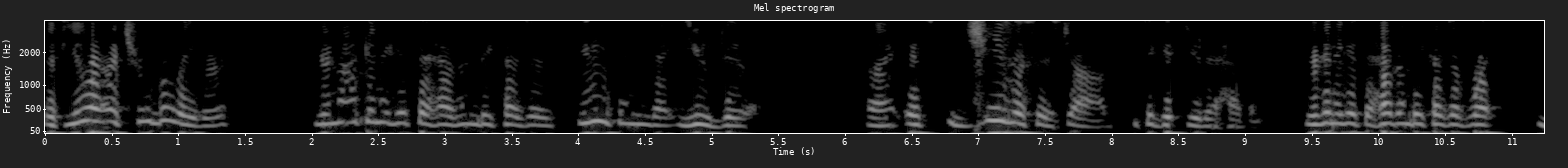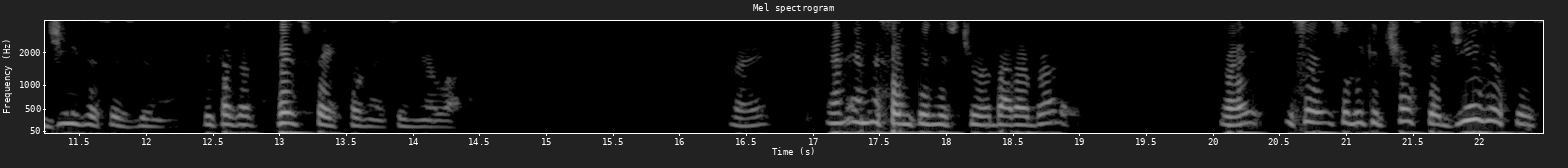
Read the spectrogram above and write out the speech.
If you are a true believer, you're not going to get to heaven because of anything that you do. Right? It's Jesus' job to get you to heaven. You're going to get to heaven because of what Jesus is doing, because of his faithfulness in your life. Right? And, and the same thing is true about our brother. Right? So, so we could trust that Jesus is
